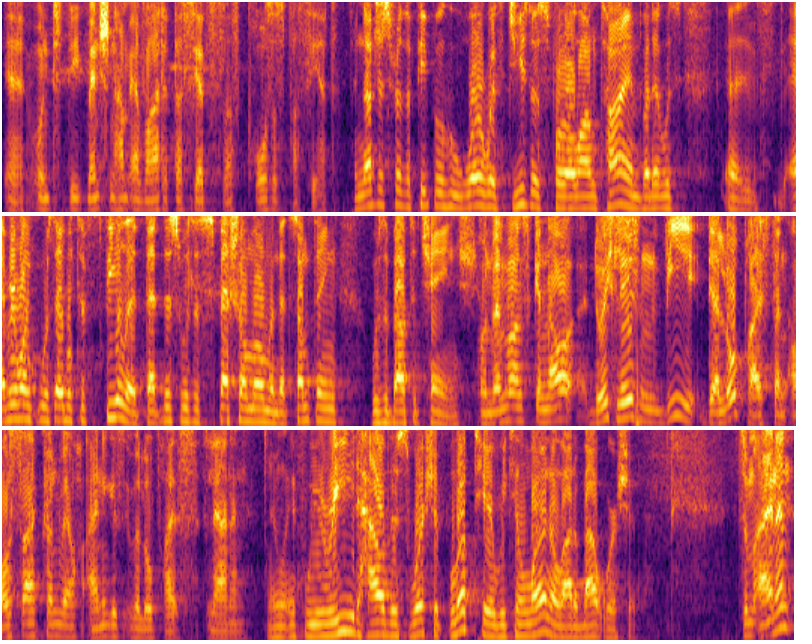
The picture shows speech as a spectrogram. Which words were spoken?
Äh, Und die Menschen haben erwartet, dass jetzt was Großes passiert. And not just for the people who were with Jesus for a long time, but it was uh, everyone was able to feel it that this was a special moment, that something was about to change. Und wenn wir uns genau durchlesen, wie der Lobpreis dann aussah, können wir auch einiges über Lobpreis lernen. And if we read how this worship looked here, we can learn a lot about worship. Zum einen,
